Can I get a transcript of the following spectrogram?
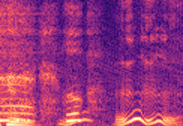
Hehehehe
